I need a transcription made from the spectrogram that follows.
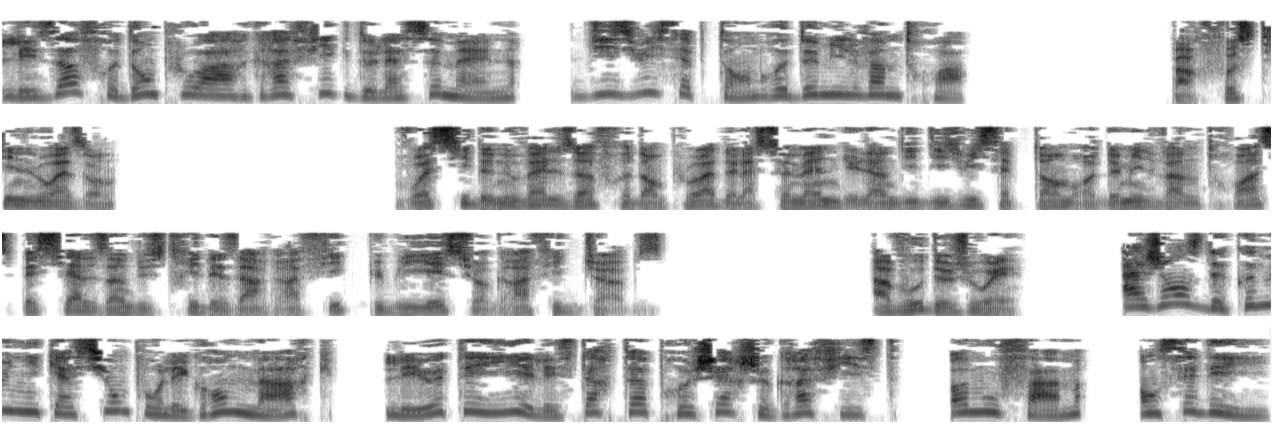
Les offres d'emploi graphiques de la semaine, 18 septembre 2023. Par Faustine Loison. Voici de nouvelles offres d'emploi de la semaine du lundi 18 septembre 2023 spéciales industries des arts graphiques publiées sur Graphic Jobs. À vous de jouer. Agence de communication pour les grandes marques, les ETI et les startups recherche graphistes, hommes ou femmes, en CDI.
